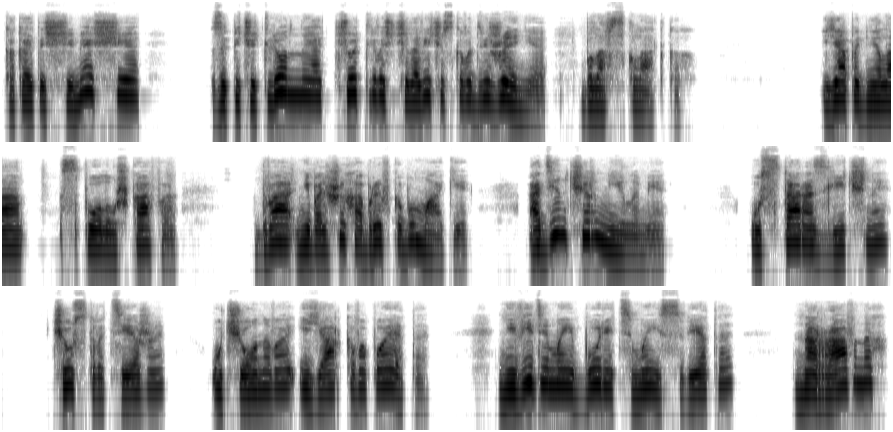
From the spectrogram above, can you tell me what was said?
Какая-то щемящая, запечатленная отчетливость человеческого движения была в складках. Я подняла с пола у шкафа два небольших обрывка бумаги, один чернилами, уста различны, чувства те же, ученого и яркого поэта, невидимые бури тьмы и света на равных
